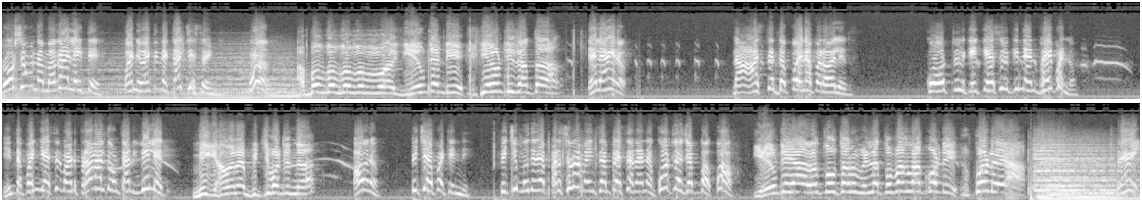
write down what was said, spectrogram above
రోషం ఉన్న మగాళ్ళైతే వాడిని వెంటనే కాల్ చేసేయండి అబ్బబ్బబ్బబ్బబ్బ, ఏమిటండి? ఏమిటి ఇదంతా? నా ఆస్తి తప్పైనా పర్వాలేదు. కోర్టులకి కేసులకి నేను భయపడను. ఇంత పని చేసిన వాడి ప్రాణాలతో ఉంటాను వీల్లేదు. మీకు ఏమైనా పిచ్చి పట్టిందా? అవును పిచ్చా పట్టింది. పిచ్చి ముదిరే పరశురామని చంపేశానని కోర్టులో చెప్పుకో పో. ఏమిటయ్యా అలా చూస్తారు వీళ్ళ తుపాకు లాక్కోండి. పోండియా రేయ్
